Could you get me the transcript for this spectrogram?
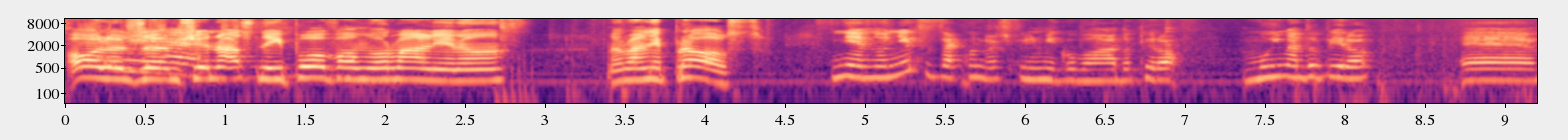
ale żem się nasnajpował normalnie, no. Normalnie prost. Nie no nie chcę zakończyć filmiku, bo ma dopiero, mój ma dopiero e,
